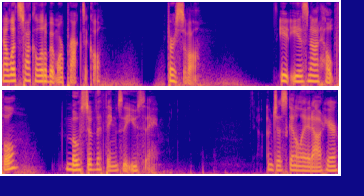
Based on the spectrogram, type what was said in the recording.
Now let's talk a little bit more practical. First of all, it is not helpful, most of the things that you say. I'm just going to lay it out here.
